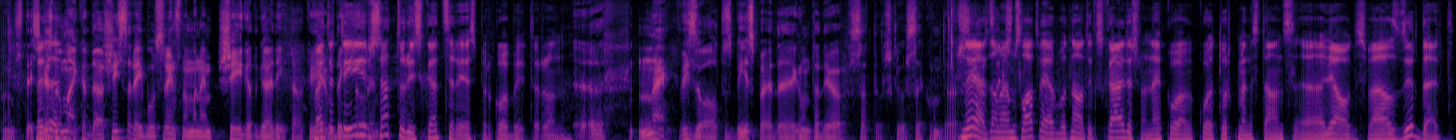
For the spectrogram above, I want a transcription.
Fantastiski. Bet, Es domāju, ka uh, šis arī būs viens no maniem šī gada gaidītākajiem. Vai tu tīri saturiski atceries, par ko bija tur runa? Uh, nē, vizuāli tas bija iespējams, un tad jau saturs kļūst sekundārs. Nu, jā, es domāju, mums Latvijā varbūt nav tik skaidrs, ne, ko, ko Turkmenistāns ļaudis vēlas dzirdēt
